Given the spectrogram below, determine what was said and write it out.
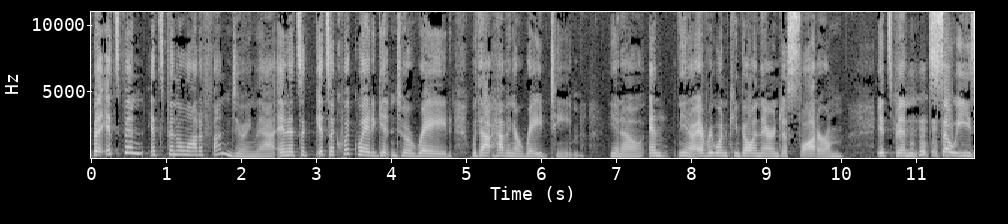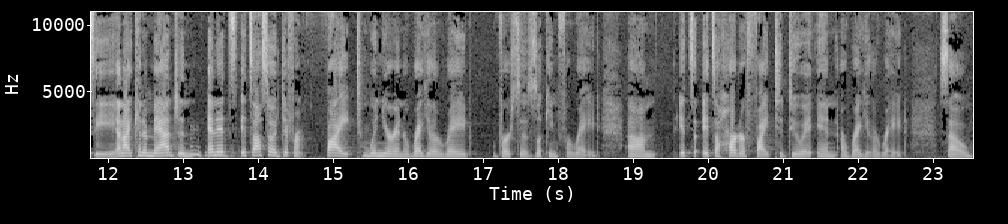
But it's been it's been a lot of fun doing that, and it's a it's a quick way to get into a raid without having a raid team, you know, and mm. you know everyone can go in there and just slaughter them. It's been so easy, and I can imagine, and it's it's also a different fight when you're in a regular raid versus looking for raid. Um, it's it's a harder fight to do it in a regular raid. So,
